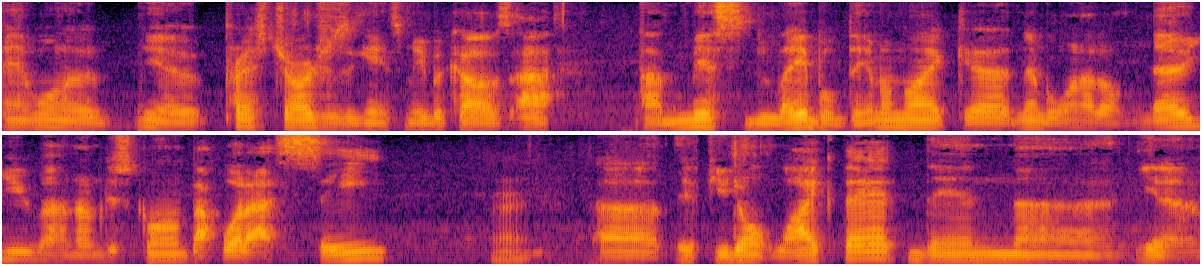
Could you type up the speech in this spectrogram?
and want to, you know, press charges against me because I I mislabeled them. I'm like, uh, number one, I don't know you, and I'm just going by what I see. Right. Uh, if you don't like that, then uh, you know,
